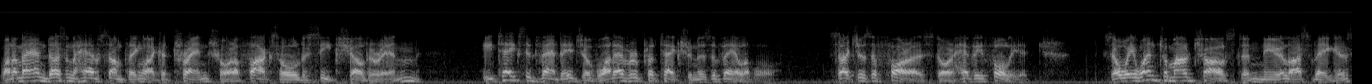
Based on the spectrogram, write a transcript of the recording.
when a man doesn't have something like a trench or a foxhole to seek shelter in, he takes advantage of whatever protection is available, such as a forest or heavy foliage. So we went to Mount Charleston near Las Vegas,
